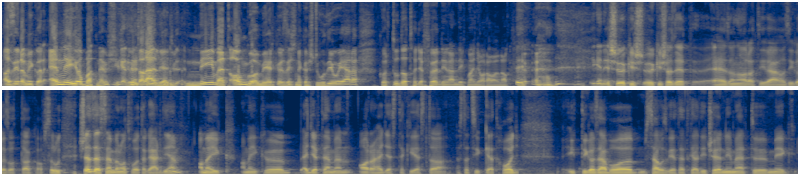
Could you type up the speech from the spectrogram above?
Azért, amikor ennél jobbat nem sikerült találni egy német-angol mérkőzésnek a stúdiójára, akkor tudod, hogy a Ferdinandék már nyaralnak. Igen, és ők is, ők is azért ehhez a narratívához igazodtak, abszolút. És ezzel szemben ott volt a Guardian, amelyik, amelyik egyértelműen arra hegyezte ki ezt a, ezt a cikket, hogy itt igazából Southgate-et kell dicsérni, mert ő még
